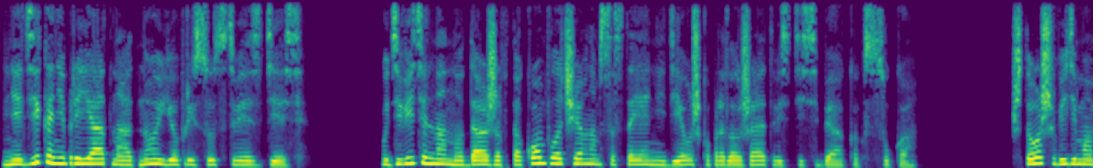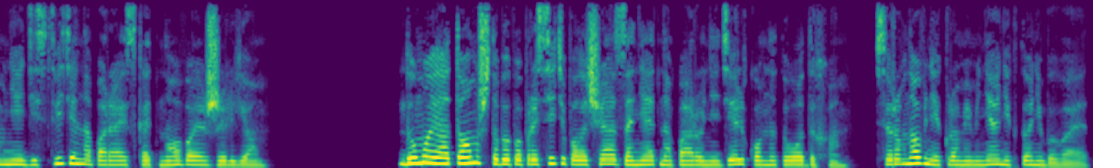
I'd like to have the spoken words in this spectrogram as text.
Мне дико неприятно одно ее присутствие здесь. Удивительно, но даже в таком плачевном состоянии девушка продолжает вести себя как сука. Что ж, видимо, мне действительно пора искать новое жилье. Думаю о том, чтобы попросить у палача занять на пару недель комнату отдыха. Все равно в ней кроме меня никто не бывает.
